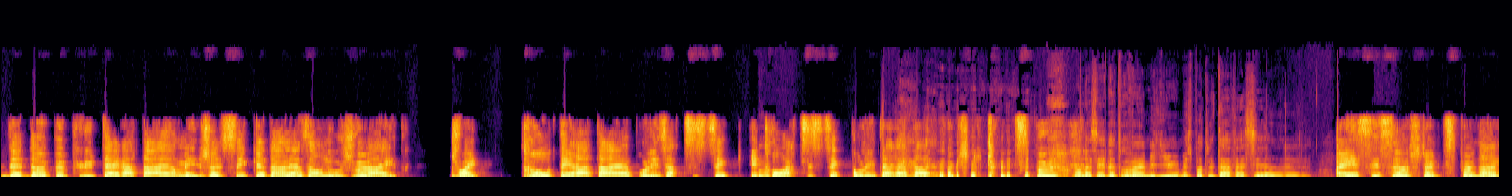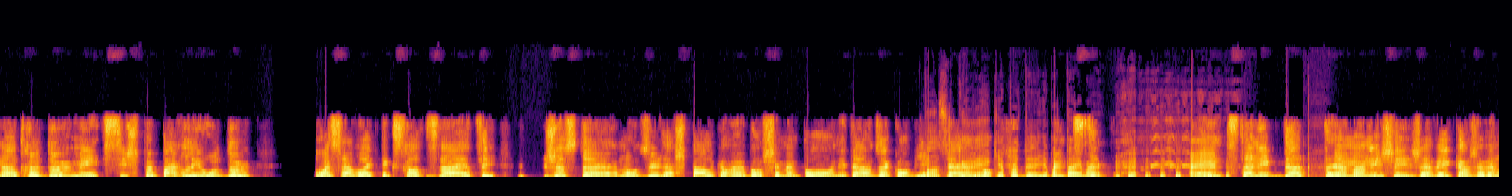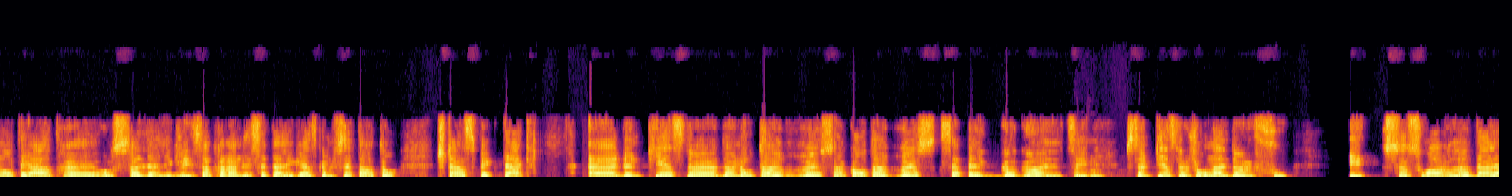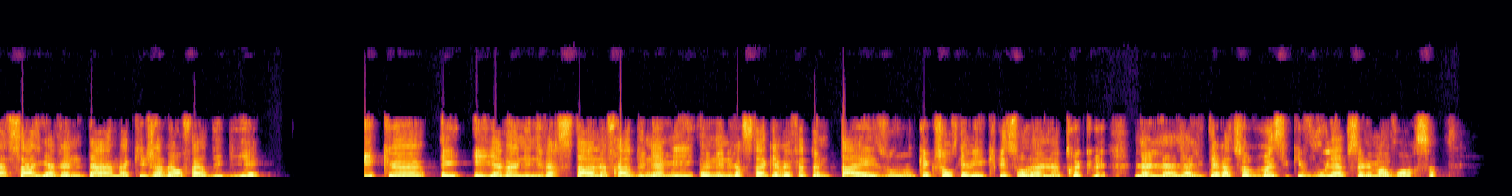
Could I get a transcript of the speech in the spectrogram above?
d'un peu plus terre à terre, mais je sais que dans la zone où je veux être, je vais être trop terre à terre pour les artistiques et mmh. trop artistique pour les terre à terre. un petit peu... On essaie de trouver un milieu, mais c'est pas tout le temps facile. Ben, c'est ça. Je suis un petit peu dans un entre-deux, mais si je peux parler aux deux, moi, ça va être extraordinaire. Tu sais, juste, euh, mon Dieu, là, je parle comme un bon, je sais même pas on était rendu à combien oh, de temps. Il n'y a pas de, y a pas de timer. Petite, une petite anecdote. À un moment donné, j'avais, quand j'avais mon théâtre euh, au sol de l'église Notre-Dame des Sept comme je disais tantôt, j'étais en spectacle euh, d'une pièce d'un auteur russe, un conteur russe qui s'appelle Gogol. Tu sais. Mm-hmm. C'est une pièce, le journal d'un fou. Et ce soir-là, dans la salle, il y avait une dame à qui j'avais offert des billets et que et, et, il y avait un universitaire, le frère d'une amie, un universitaire qui avait fait une thèse ou quelque chose, qui avait écrit sur le, le truc, la, la, la, littérature russe et qui voulait absolument voir ça.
